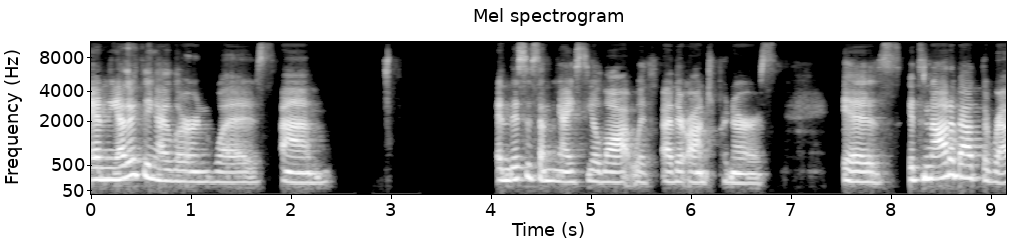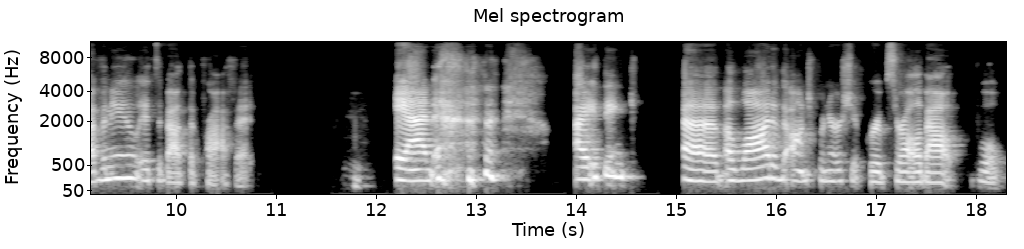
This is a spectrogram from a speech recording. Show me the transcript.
And the other thing I learned was, um, and this is something I see a lot with other entrepreneurs, is it's not about the revenue, it's about the profit. And I think uh, a lot of the entrepreneurship groups are all about, well,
